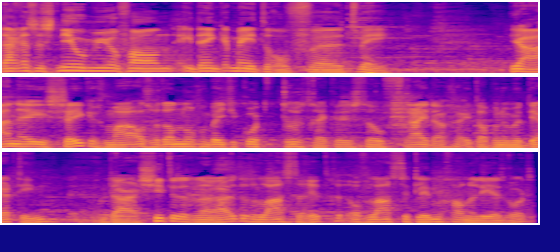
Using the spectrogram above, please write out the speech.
daar is een sneeuwmuur van, ik denk een meter of eh, twee. Ja, nee, zeker. Maar als we dan nog een beetje kort terugtrekken, is het over vrijdag, etappe nummer 13. Daar ziet het er naar uit dat de laatste, rit, of laatste klim geannuleerd wordt.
